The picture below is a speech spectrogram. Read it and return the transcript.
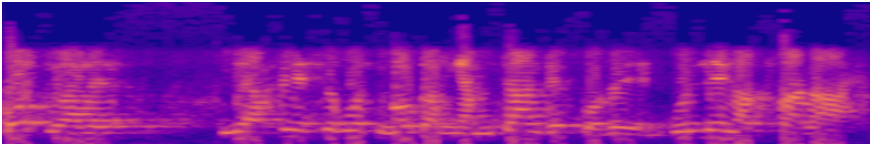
Kodwa-ke ngiyafisa ukuthi ngoba ngiyamthanda ebholeni kuningi akufakayo.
